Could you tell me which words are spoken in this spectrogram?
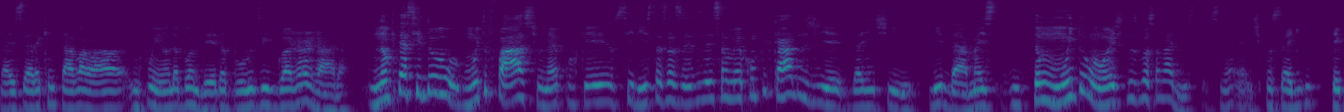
mas era quem estava lá empunhando a bandeira Bulos e Guajajara. Não que tenha sido muito fácil, né? Porque os ciristas, às vezes, eles são meio complicados de da gente lidar, mas estão muito longe dos bolsonaristas, né? A gente consegue ter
